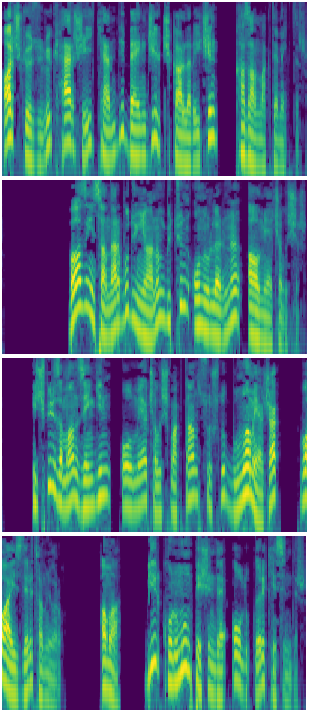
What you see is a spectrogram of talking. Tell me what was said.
açgözlülük her şeyi kendi bencil çıkarları için kazanmak demektir. Bazı insanlar bu dünyanın bütün onurlarını almaya çalışır. Hiçbir zaman zengin olmaya çalışmaktan suçlu bulunamayacak vaizleri tanıyorum. Ama bir konumun peşinde oldukları kesindir.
